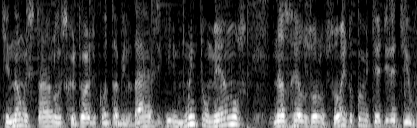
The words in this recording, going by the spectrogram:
que não está no escritório de contabilidade, que muito menos nas resoluções do comitê diretivo.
